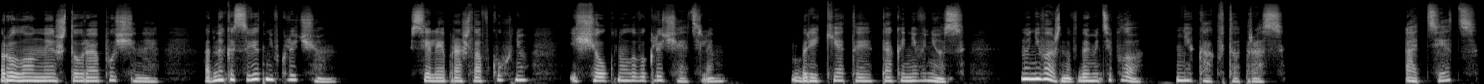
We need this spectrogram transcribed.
Рулонные шторы опущены, однако свет не включен. Селия прошла в кухню и щелкнула выключателем. Брикеты так и не внес, но неважно, в доме тепло, не как в тот раз. Отец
